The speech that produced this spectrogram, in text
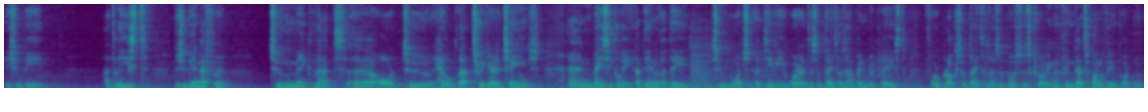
it should be at least there should be an effort to make that uh, or to help that trigger a change and basically at the end of the day to watch a TV where the subtitles have been replaced for block subtitles as opposed to scrolling. I think that's one of the important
